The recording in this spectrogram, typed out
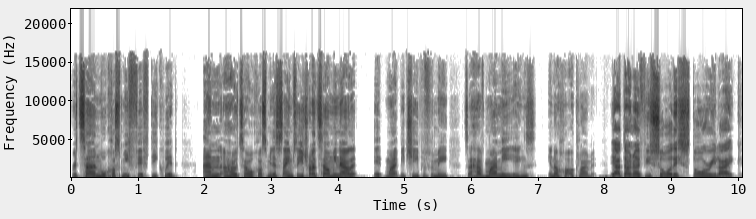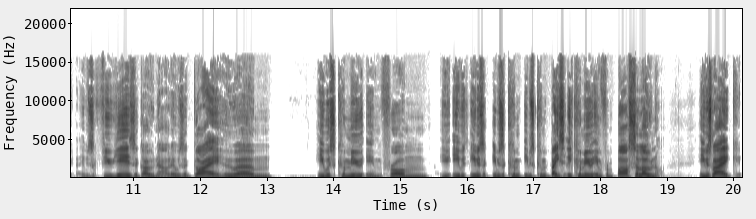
return will cost me 50 quid. And a hotel will cost me the same. So you're trying to tell me now that it might be cheaper for me to have my meetings in a hotter climate? Yeah, I don't know if you saw this story. Like it was a few years ago now. There was a guy who um he was commuting from he, he was he was a, he was a he was com, basically commuting from Barcelona. He was like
